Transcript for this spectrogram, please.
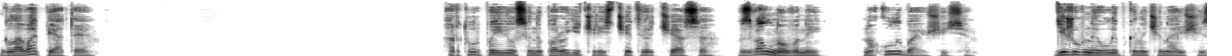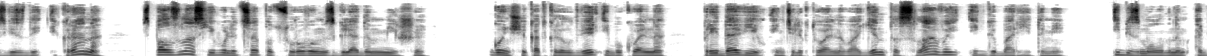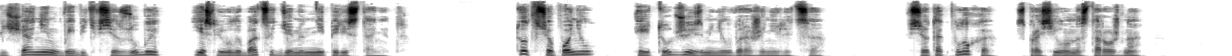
Глава пятая Артур появился на пороге через четверть часа, взволнованный, но улыбающийся. Дежурная улыбка начинающей звезды экрана сползла с его лица под суровым взглядом Миши. Гонщик открыл дверь и буквально придавил интеллектуального агента славой и габаритами и безмолвным обещанием выбить все зубы, если улыбаться Демин не перестанет. Тот все понял и тут же изменил выражение лица. — Все так плохо? — спросил он осторожно.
